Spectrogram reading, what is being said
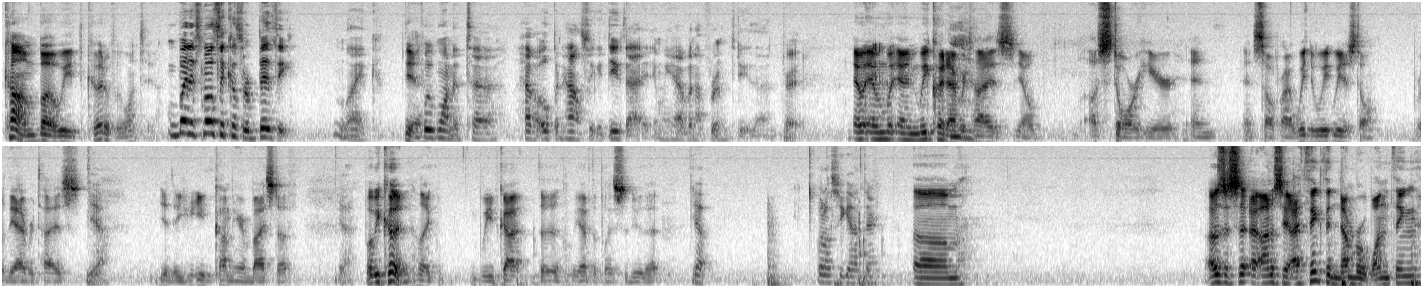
come, but we could if we want to. but it's mostly because we're busy. Like, Yeah, if we wanted to have an open house, we could do that, and we have enough room to do that. right. And and, we, and we could mm-hmm. advertise, you know, a store here and and sell product. We, we we just don't really advertise. Yeah. You, you, you can come here and buy stuff. Yeah. But we could like we've got the we have the place to do that. What else you got there? Um, I was just honestly, I think the number one thing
